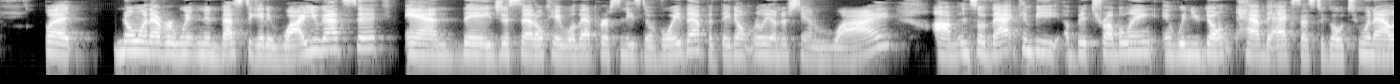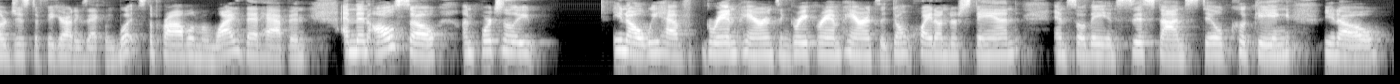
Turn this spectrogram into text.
but no one ever went and investigated why you got sick. And they just said, okay, well, that person needs to avoid that, but they don't really understand why. Um, and so that can be a bit troubling. And when you don't have the access to go to an allergist to figure out exactly what's the problem and why did that happen. And then also, unfortunately, you know, we have grandparents and great grandparents that don't quite understand. And so they insist on still cooking, you know,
